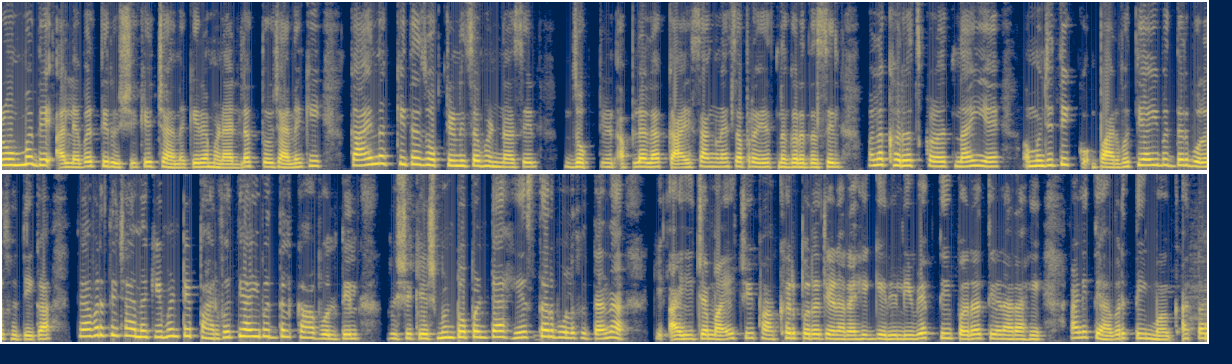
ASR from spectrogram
रूममध्ये आल्यावरती ऋषिकेश जानकीला म्हणायला लागतो जानकी काय नक्की त्या जोगतिणीचं म्हणणं असेल? जोगतीण आपल्याला काय सांगण्याचा प्रयत्न करत असेल? मला खरंच कळत नाही आहे म्हणजे ती पार्वती आईबद्दल बोलत होती का? त्यावरती जानकी म्हणते पार्वती आईबद्दल का बोलतील? ऋषिकेश म्हणतो पण त्या हेच तर बोलत होत्या ना की आईच्या मायेची पाखर परत येणार आहे गेलेली व्यक्ती परत येणार आहे. आणि त्यावरती मग आता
